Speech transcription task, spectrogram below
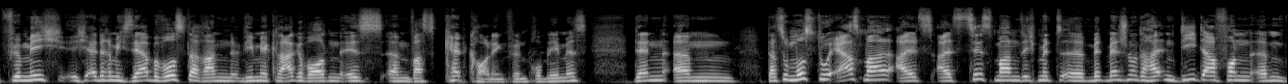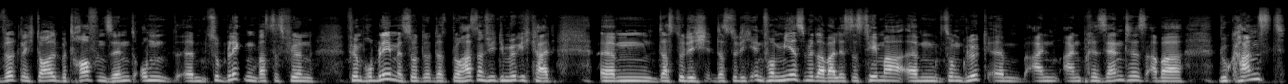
für mich, ich erinnere mich sehr bewusst daran, wie mir klar geworden ist, ähm, was Catcalling für ein Problem ist. Denn ähm, dazu musst du erstmal als als Cis-Mann sich mit äh, mit Menschen unterhalten, die davon ähm, wirklich doll betroffen sind, um ähm, zu blicken, was das für ein für ein Problem ist. So, das, du hast natürlich die Möglichkeit, ähm, dass du dich dass du dich informierst. Mittlerweile ist das Thema ähm, zum Glück ähm, ein ein präsentes, aber du kannst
